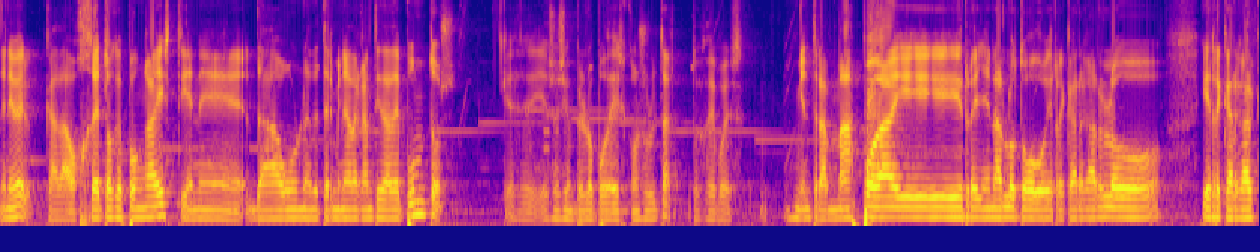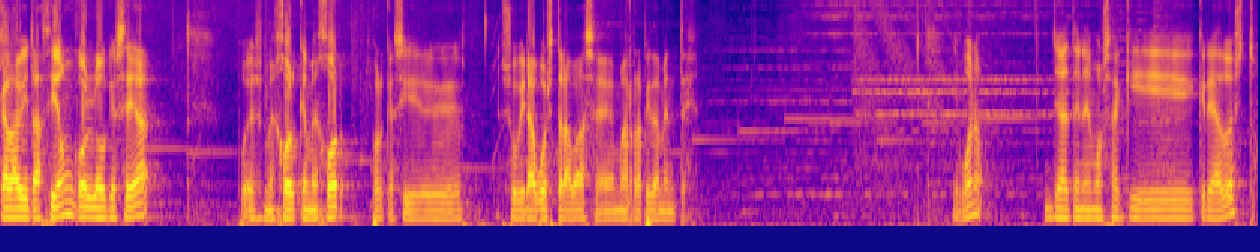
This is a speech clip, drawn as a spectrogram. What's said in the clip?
de nivel. Cada objeto que pongáis tiene da una determinada cantidad de puntos. Que eso siempre lo podéis consultar. Entonces, pues, mientras más podáis rellenarlo todo y recargarlo y recargar cada habitación con lo que sea, pues mejor que mejor, porque así subirá vuestra base más rápidamente. Y bueno, ya tenemos aquí creado esto.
